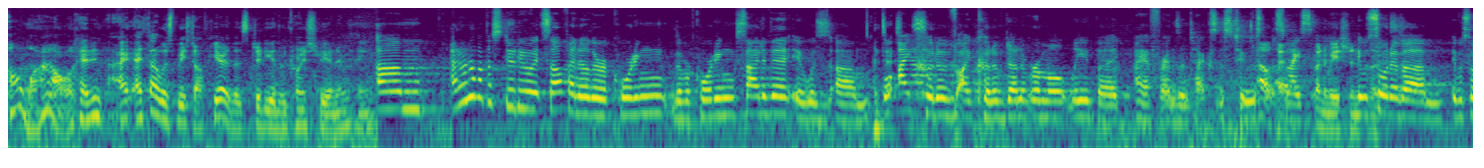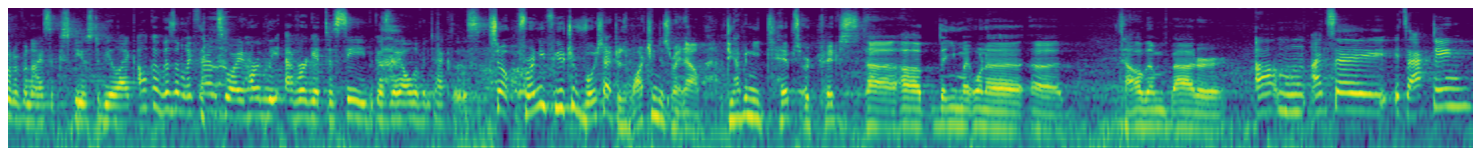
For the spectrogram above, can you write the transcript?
Oh wow. Okay, I didn't. I, I thought it was based off here, the studio, the recording studio, and everything. Um, I don't know about the studio itself. I know the recording, the recording side of it. It was. Um, In well, I could have. I could have done it remotely, but I have friends in Texas too, so Okay, it's nice. Funimation, It was sort of. Um, it was sort of a nice excuse to be like, I'll go visit my friends who I hardly ever get to see because they all live in Texas. So, for any future voice actors watching this right now, do you have any tips or tricks uh, uh, that you might want to uh, tell them about, or Um, I'd say it's acting.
